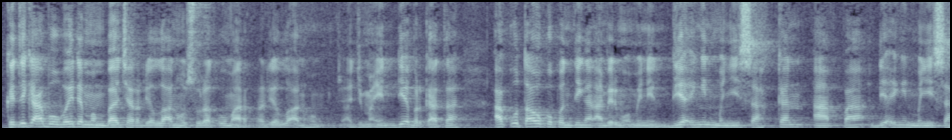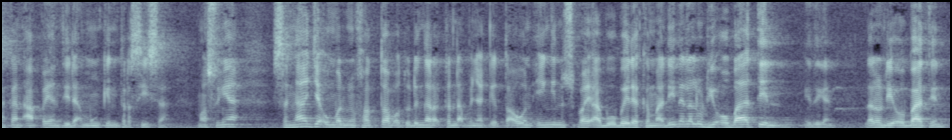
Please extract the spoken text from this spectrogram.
Ketika Abu Ubaidah membaca radhiyallahu anhu surat Umar radhiyallahu anhu ajmain, dia berkata, "Aku tahu kepentingan Amir Mukminin. Dia ingin menyisahkan apa? Dia ingin menyisahkan apa yang tidak mungkin tersisa." Maksudnya sengaja Umar bin Khattab waktu dengar kena penyakit tahun ingin supaya Abu Ubaidah ke Madinah lalu diobatin, gitu kan? Lalu diobatin.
